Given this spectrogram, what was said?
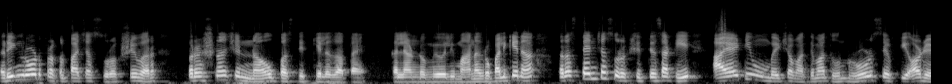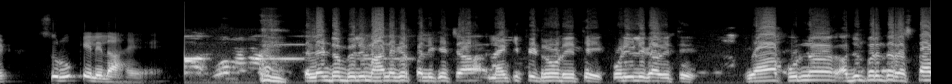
रिंग रोड प्रकल्पाच्या सुरक्षेवर प्रश्नचिन्ह उपस्थित केलं जात आहे. कल्याण डोंबिवली महानगरपालिकेनं रस्त्यांच्या सुरक्षिततेसाठी आय आय टी मुंबईच्या माध्यमातून रोड सेफ्टी ऑडिट सुरू केलेलं आहे. कल्याण डोंबिवली महानगरपालिकेच्या नाईन्टी फीट रोड येथे कोळिवली गाव येथे या पूर्ण अजूनपर्यंत रस्ता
